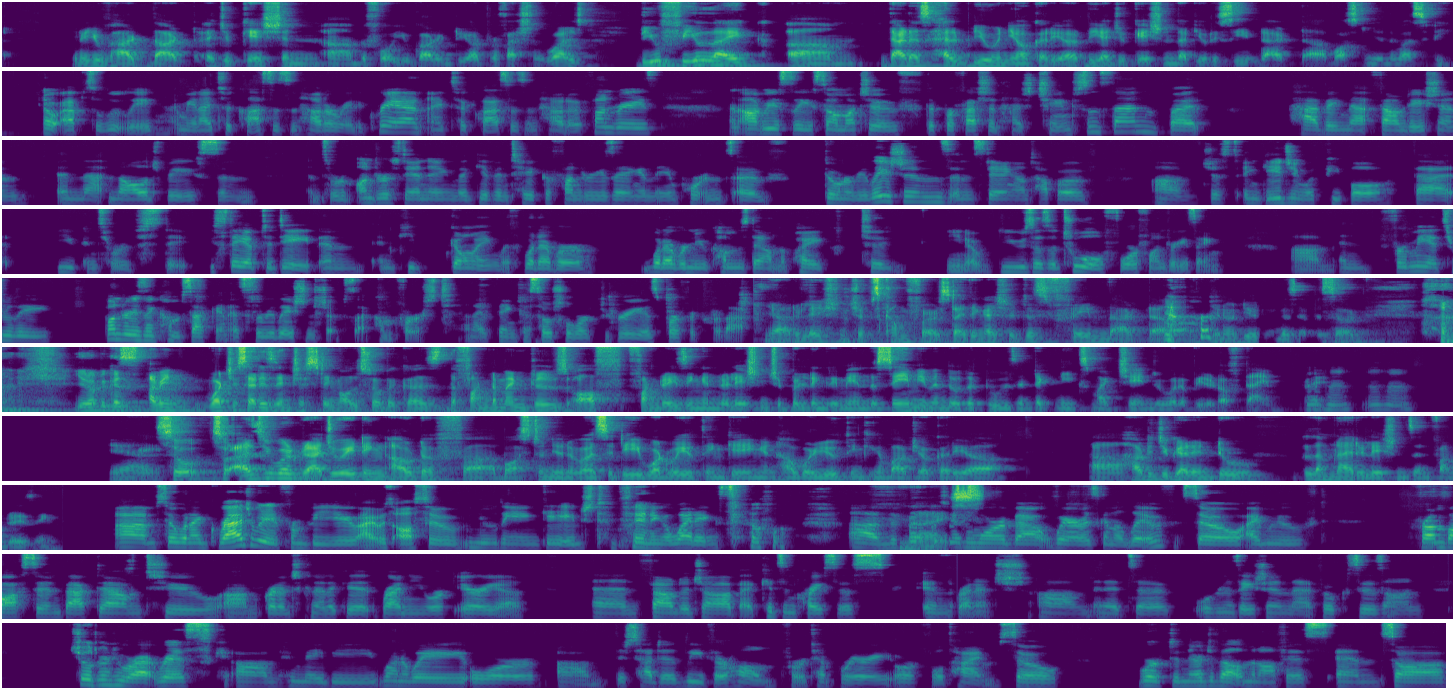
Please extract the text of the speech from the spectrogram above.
you know you've had that education uh, before you got into your professional world. Do you feel like um, that has helped you in your career the education that you received at uh, boston university? Oh absolutely. I mean i took classes in how to write a grant. I took classes in how to fundraise. And obviously so much of the profession has changed since then but having that foundation and that knowledge base and and sort of understanding the give and take of fundraising and the importance of donor relations and staying on top of um, just engaging with people that you can sort of stay stay up to date and and keep going with whatever whatever new comes down the pike to you know use as a tool for fundraising. Um, and for me it's really fundraising comes second it's the relationships that come first and i think a social work degree is perfect for that yeah relationships come first i think i should just frame that uh, you know during this episode you know because i mean what you said is interesting also because the fundamentals of fundraising and relationship building remain the same even though the tools and techniques might change over a period of time right? mm-hmm, mm-hmm. Yeah. So, so as you were graduating out of uh, Boston University, what were you thinking, and how were you thinking about your career? Uh, how did you get into alumni relations and fundraising? Um, so when I graduated from BU, I was also newly engaged, and planning a wedding. So um, the focus nice. was more about where I was going to live. So I moved from Boston back down to um, Greenwich, Connecticut, Rye, New York area, and found a job at Kids in Crisis in Greenwich. Um, and it's a organization that focuses on children who are at risk, um, who may be runaway or um, just had to leave their home for temporary or full time. So, worked in their development office and saw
